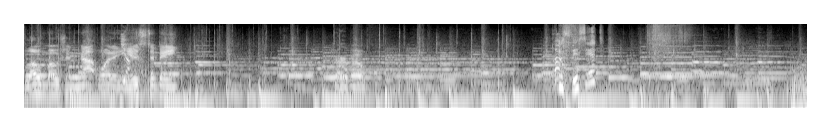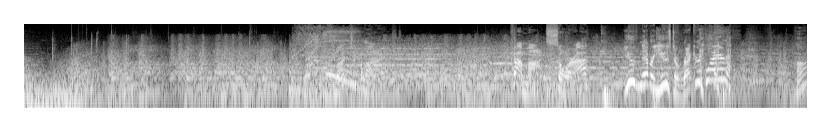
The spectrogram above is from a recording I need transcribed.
Flowmotion, not what it used to be. Garbo. Is this it? Sora. You've never used a record player? Huh?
